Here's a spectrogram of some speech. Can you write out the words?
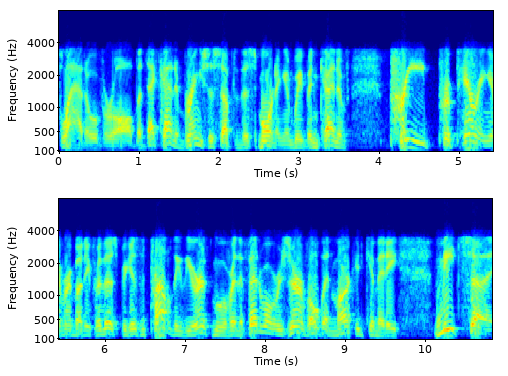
flat overall, but that kind of brings us up to this morning, and we've been kind of pre-preparing everybody for this because it's probably the earth mover, the Federal Reserve Open Market Committee, meets uh,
